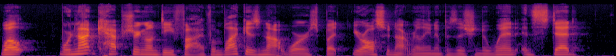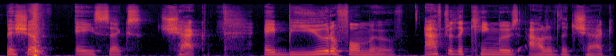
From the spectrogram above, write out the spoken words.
Well, we're not capturing on d5 when black is not worse, but you're also not really in a position to win. Instead, bishop a6 check. a beautiful move. After the king moves out of the check,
